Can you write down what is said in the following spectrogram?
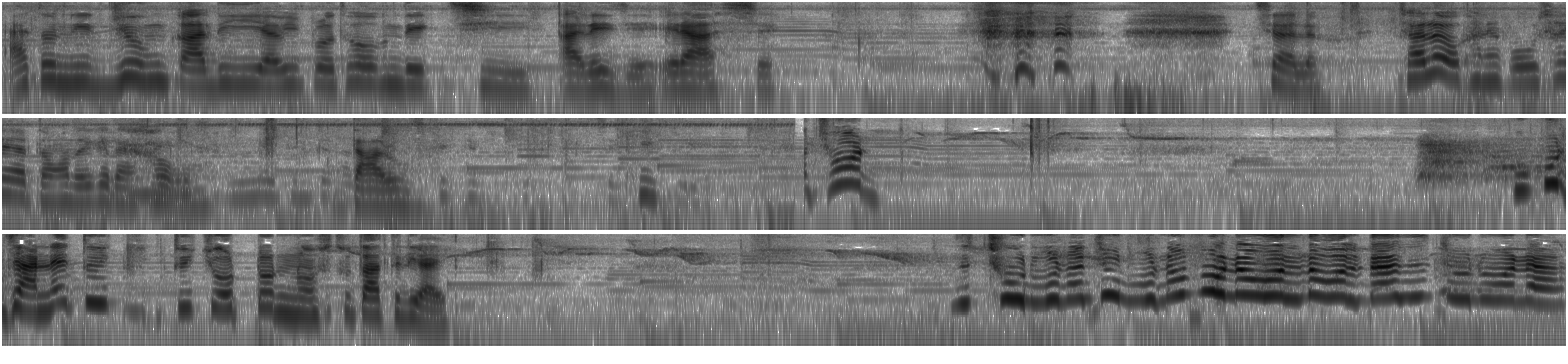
এত নির্ঝুম কাঁদি আমি প্রথম দেখছি। আর এই যে, এরা আসছে। চলো চলো ওখানে পৌঁছাই আর তোমাদেরকে দেখাবো। দারুণ। ছোট! কুকুর জানে তুই তুই চোর টোর নোস, তুই তাড়াতাড়ি আয়। ছুটবো না ছুটবো না, ফোনে বলতে বলতে আছে ছুটবো না।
